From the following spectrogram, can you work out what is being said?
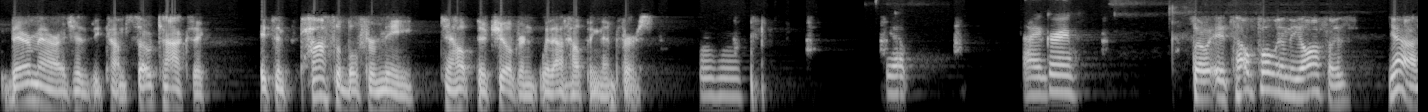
their marriage has become so toxic, it's impossible for me to help their children without helping them 1st mm-hmm. Yep, I agree. So it's helpful in the office. Yeah,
